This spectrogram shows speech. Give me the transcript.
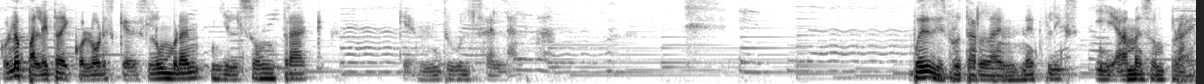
con una paleta de colores que deslumbran y el soundtrack que endulza el alma. puedes disfrutarla en Netflix y Amazon Prime.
